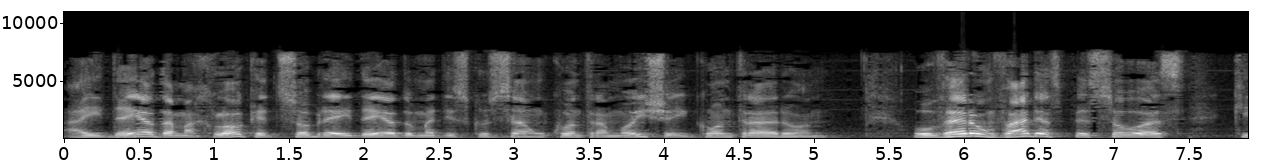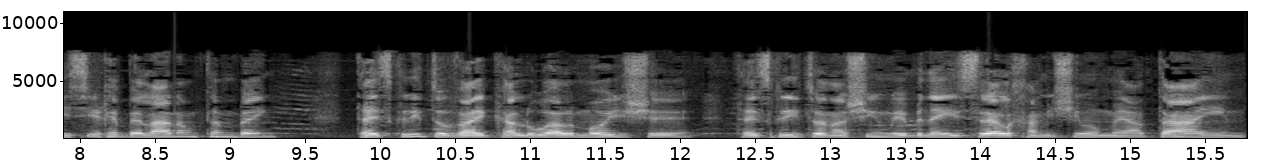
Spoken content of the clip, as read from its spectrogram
a ideia da Machloket, sobre a ideia de uma discussão contra Moisés e contra Aaron, houveram várias pessoas que se rebelaram também. Está escrito, vai kalu al Moishe, está escrito, Nashim ibn Israel hamishim me'ataim,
